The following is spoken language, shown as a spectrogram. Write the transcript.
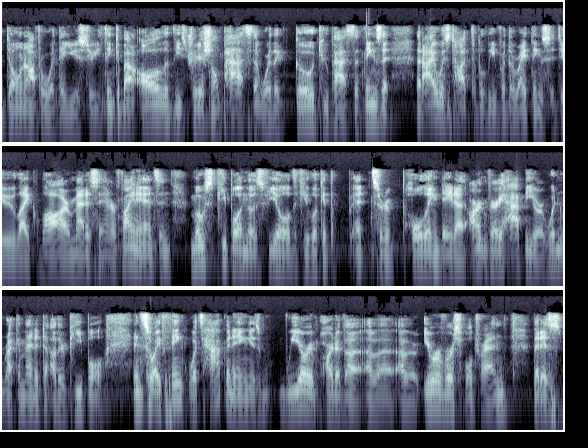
don't offer what they used to. You think about all of these traditional paths that were the go-to paths, the things that that I was taught to believe were the right things to do, like law or medicine or finance. And most people in those fields, if you look at the at sort of polling data, aren't very happy or wouldn't recommend it to other people. And so I think what's happening is we are in part of a of a, of an irreversible trend that is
